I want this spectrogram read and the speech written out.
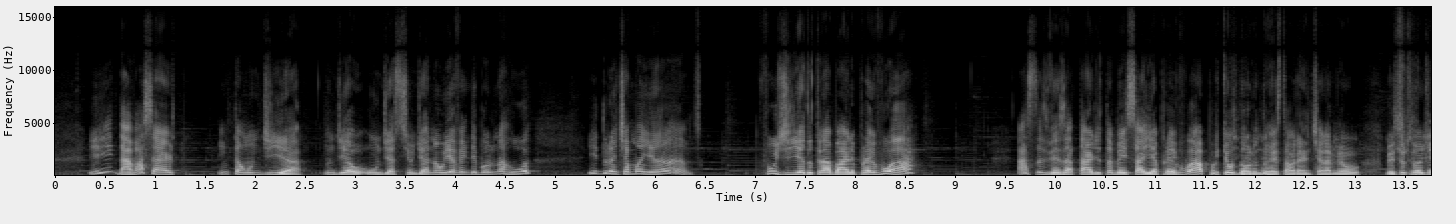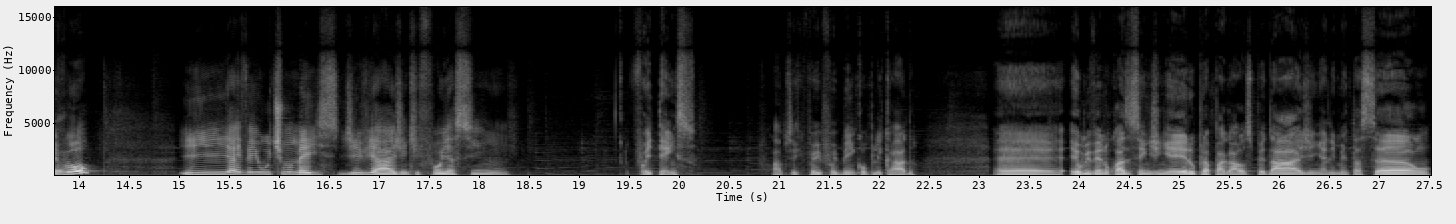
e dava certo. Então um dia, um dia, um dia sim, um dia não ia vender bolo na rua e durante a manhã fugia do trabalho pra ir voar. Às vezes à tarde eu também saía pra ir voar, porque o dono do restaurante era meu, meu instrutor de Instrutor. voo. E aí vem o último mês de viagem que foi assim. Foi tenso. Falar pra você que foi, foi bem complicado. É, eu me vendo quase sem dinheiro pra pagar hospedagem, alimentação.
